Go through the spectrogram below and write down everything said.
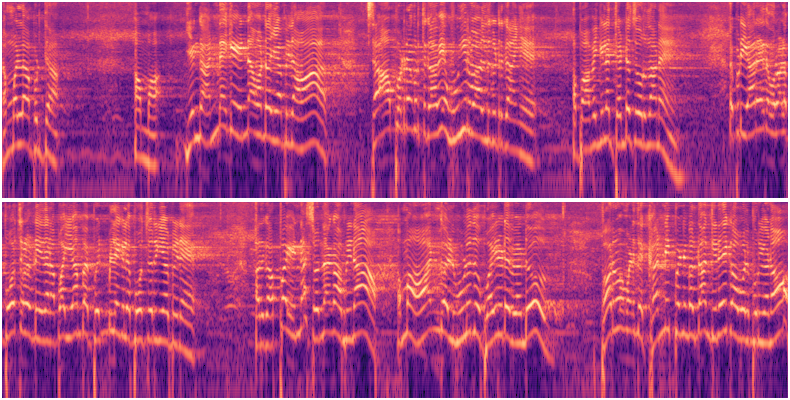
நம்மளாம் அப்படித்தான். ஆமாம் எங்கள் அன்னைக்கு என்ன பண்ணுறாங்க அப்படின்னா சாப்பிட்றங்கிறதுக்காகவே உயிர் வாழ்ந்துக்கிட்டு இருக்காங்க. அப்போ அவங்களாம் தெண்டை சோறு தானே? இப்படி யாரையாவது ஒரு ஆள் போச்ச வேண்டியதானப்பா ஏன்பா பெண் பிள்ளைகளை போச்சுறீங்க அப்படின்னு? அதுக்கு அப்பா என்ன சொன்னாங்க அப்படின்னா அம்மா ஆண்கள் உழுது பயிரிட வேண்டும். பருவமடைந்த கன்னி பெண்கள் தான் தினை காவல் புரியணும்.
